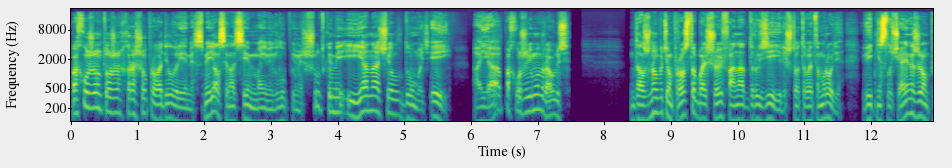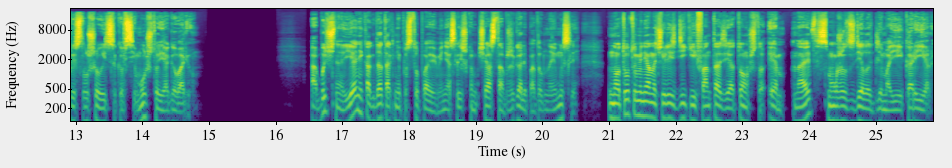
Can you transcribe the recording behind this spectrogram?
Похоже, он тоже хорошо проводил время, смеялся над всеми моими глупыми шутками, и я начал думать, эй, а я, похоже, ему нравлюсь. Должно быть, он просто большой фанат друзей или что-то в этом роде, ведь не случайно же он прислушивается ко всему, что я говорю. Обычно я никогда так не поступаю, меня слишком часто обжигали подобные мысли. Но тут у меня начались дикие фантазии о том, что М. Найт сможет сделать для моей карьеры.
